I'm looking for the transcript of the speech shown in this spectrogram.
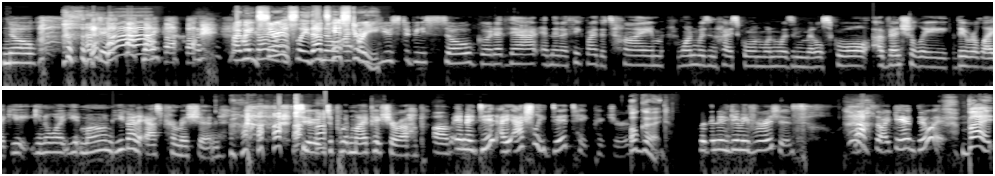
No. I, I- I mean, gotta- seriously, you that's know, I- I, history. used to be so good at that, and then I think by the time one was in high school and one was in middle school, eventually they were like, "You, you know what, you, mom, you got to ask permission to to put my picture up." Um, and I did. I actually did take pictures, oh, good. but they didn't give me permission, so, so I can't do it. But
